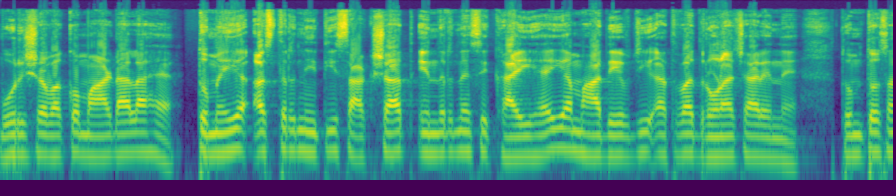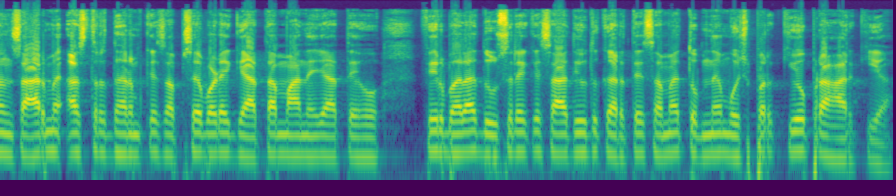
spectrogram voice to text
भूरिश्रवा को मार डाला है? तुम्हें यह अस्त्र नीति साक्षात इंद्र ने सिखाई है या महादेव जी अथवा द्रोणाचार्य ने? तुम तो संसार में अस्त्र धर्म के सबसे बड़े ज्ञाता माने जाते हो। फिर भला दूसरे के साथ युद्ध करते समय तुमने मुझ पर क्यों प्रहार किया?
